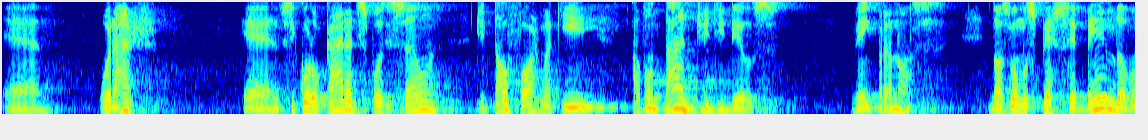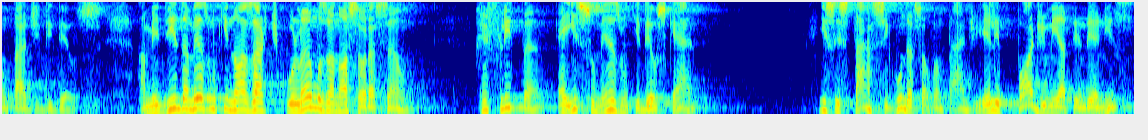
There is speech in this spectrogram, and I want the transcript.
É, orar, é, se colocar à disposição de tal forma que a vontade de Deus vem para nós. Nós vamos percebendo a vontade de Deus à medida mesmo que nós articulamos a nossa oração, reflita: é isso mesmo que Deus quer? Isso está segundo a Sua vontade? Ele pode me atender nisso?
